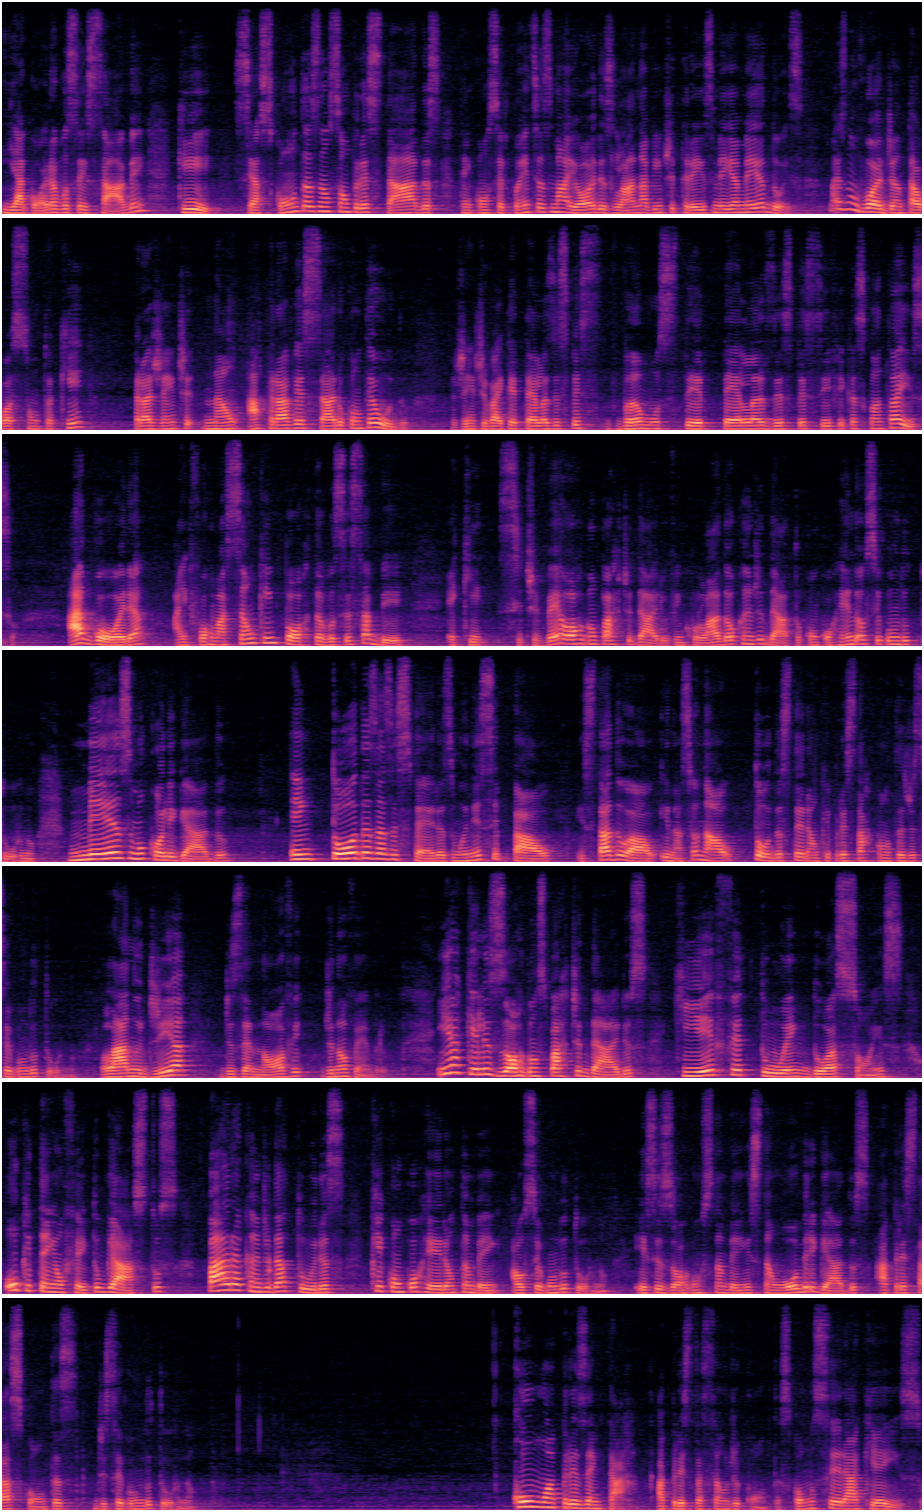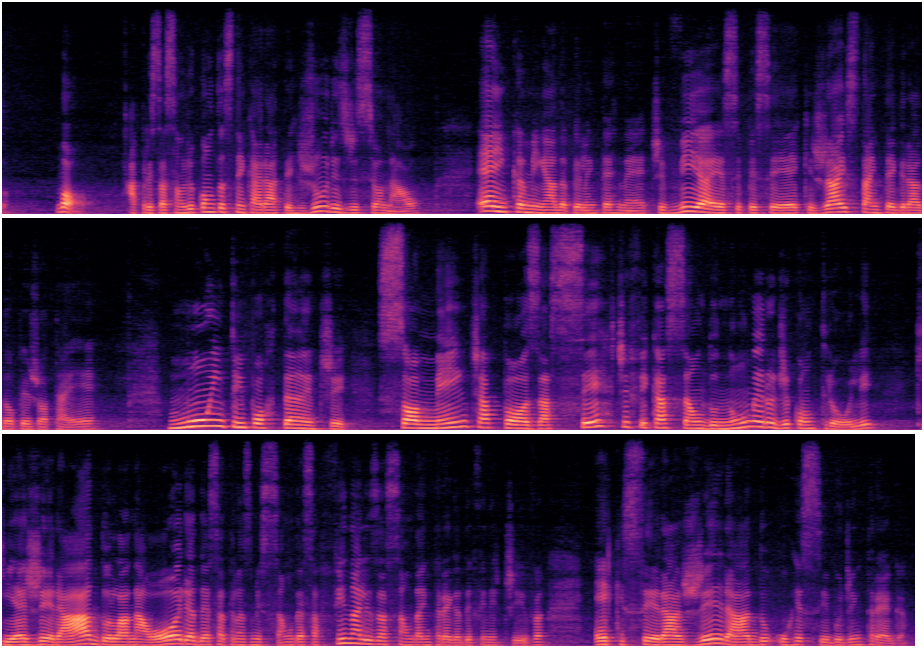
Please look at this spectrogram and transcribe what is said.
E agora vocês sabem que se as contas não são prestadas, tem consequências maiores lá na 23662. Mas não vou adiantar o assunto aqui para a gente não atravessar o conteúdo. A gente vai ter telas vamos ter telas específicas quanto a isso. Agora, a informação que importa você saber é que se tiver órgão partidário vinculado ao candidato concorrendo ao segundo turno, mesmo coligado, em todas as esferas municipal, estadual e nacional, todas terão que prestar contas de segundo turno, lá no dia 19 de novembro. E aqueles órgãos partidários que efetuem doações ou que tenham feito gastos para candidaturas que concorreram também ao segundo turno. Esses órgãos também estão obrigados a prestar as contas de segundo turno. Como apresentar a prestação de contas? Como será que é isso? Bom, a prestação de contas tem caráter jurisdicional, é encaminhada pela internet via SPCE, que já está integrado ao PJE. Muito importante, somente após a certificação do número de controle, que é gerado lá na hora dessa transmissão, dessa finalização da entrega definitiva, é que será gerado o recibo de entrega.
